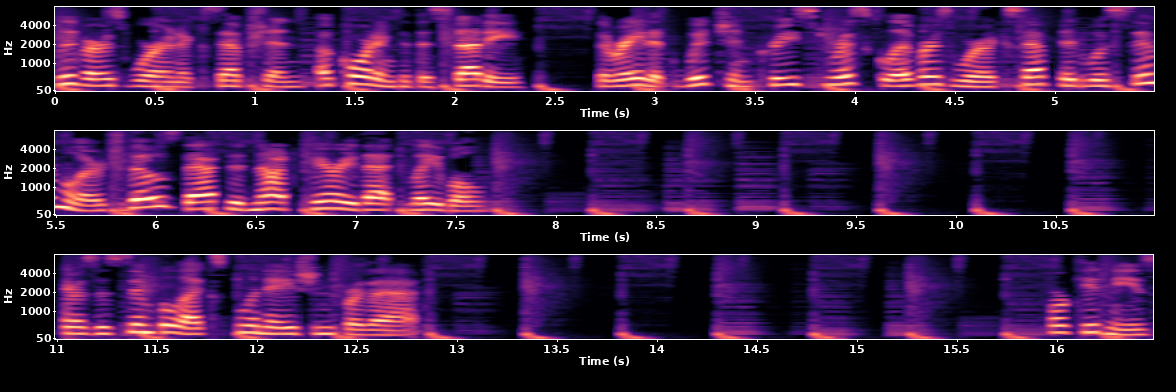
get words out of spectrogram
Livers were an exception, according to the study. The rate at which increased risk livers were accepted was similar to those that did not carry that label. There's a simple explanation for that. For kidneys,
